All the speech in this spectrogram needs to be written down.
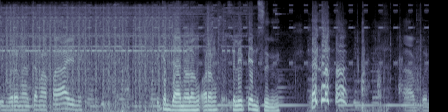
Hiburan macam apa ini? Ini Kerjaan orang orang Philippines ini. Ampun.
